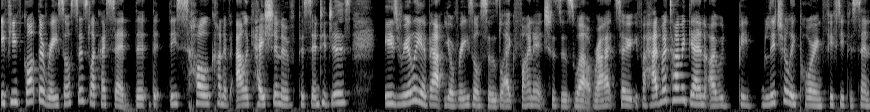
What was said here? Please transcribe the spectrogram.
if you've got the resources, like I said, the, the this whole kind of allocation of percentages is really about your resources, like finances as well, right? So if I had my time again, I would be literally pouring 50%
